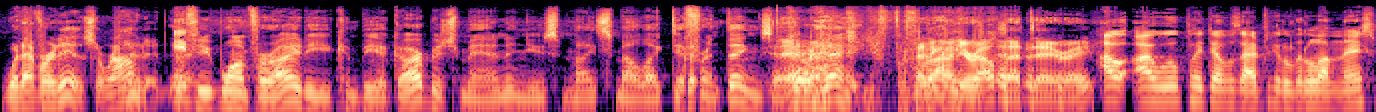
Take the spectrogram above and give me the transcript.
whatever it is around it. If you want variety, you can be a garbage man, and you might smell like different things every Yeah. day. Depending on your out that day, right? I, I will play devil's advocate a little on this.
